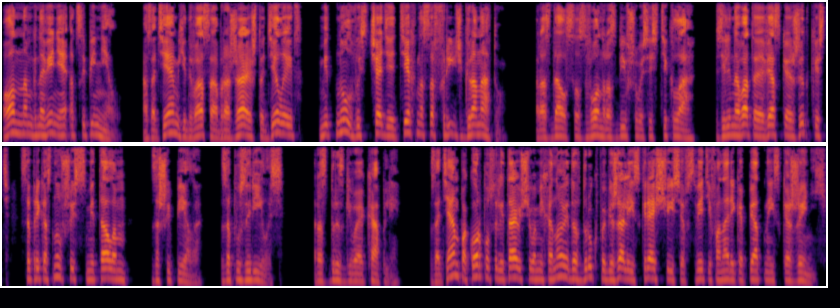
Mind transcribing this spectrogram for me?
Он на мгновение оцепенел, а затем, едва соображая, что делает, метнул в исчадие техноса фрич гранату. Раздался звон разбившегося стекла. Зеленоватая вязкая жидкость, соприкоснувшись с металлом, зашипела, запузырилась, разбрызгивая капли. Затем по корпусу летающего механоида вдруг побежали искрящиеся в свете фонарика пятна искажений.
